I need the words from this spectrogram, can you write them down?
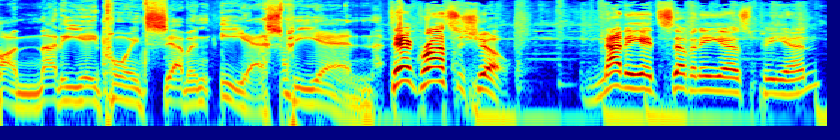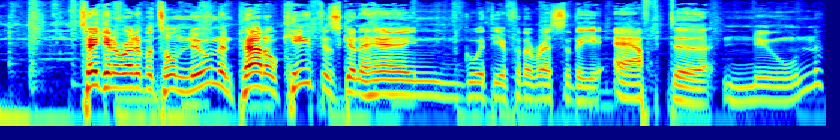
on 98.7 ESPN. Dan Graca Show, 98.7 ESPN. Taking it right up until noon. Then Pat O'Keefe is going to hang with you for the rest of the afternoon.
